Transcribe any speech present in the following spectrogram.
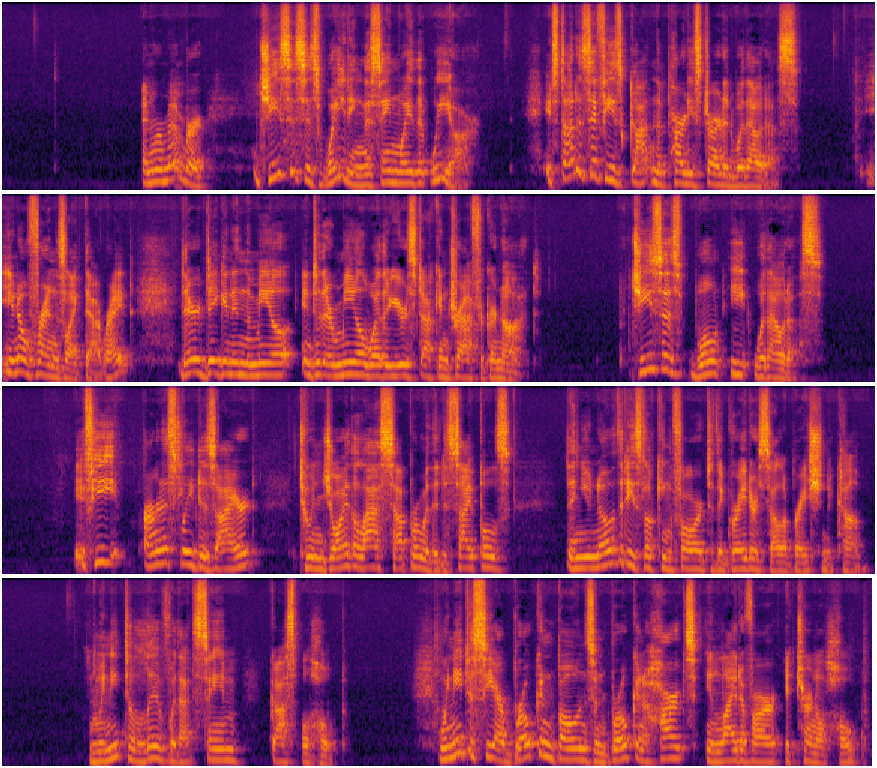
And remember, Jesus is waiting the same way that we are. It's not as if He's gotten the party started without us. You know friends like that, right? They're digging in the meal into their meal whether you're stuck in traffic or not. But Jesus won't eat without us. If he earnestly desired to enjoy the last supper with the disciples, then you know that he's looking forward to the greater celebration to come. And we need to live with that same gospel hope. We need to see our broken bones and broken hearts in light of our eternal hope.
